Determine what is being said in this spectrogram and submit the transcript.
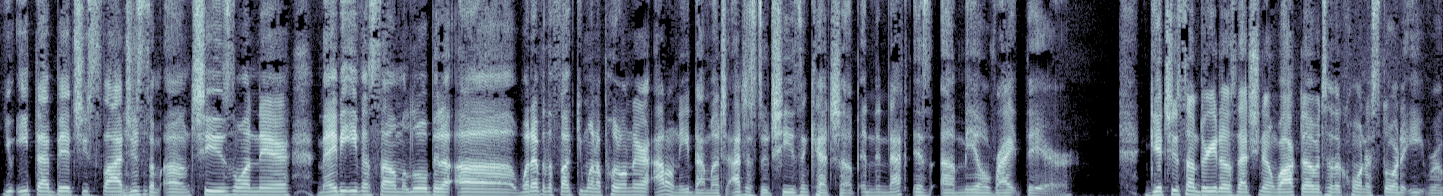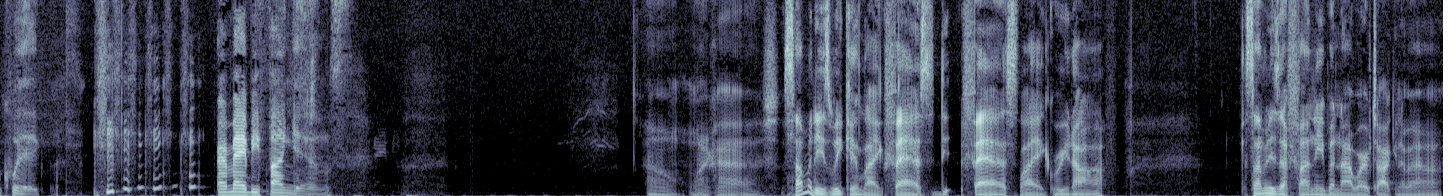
You eat that bitch, you slide you some um cheese on there, maybe even some a little bit of uh whatever the fuck you want to put on there. I don't need that much. I just do cheese and ketchup, and then that is a meal right there. Get you some Doritos that you done walked over to the corner store to eat real quick. or maybe Funyuns. Oh my gosh. Some of these we can like fast fast like read off. Some of these are funny but not worth talking about.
